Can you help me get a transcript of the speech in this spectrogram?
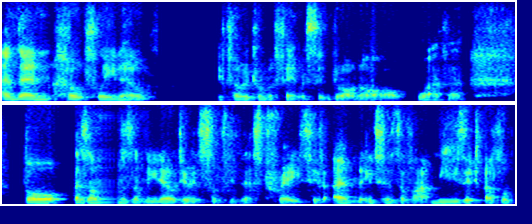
and then hopefully, you know, if I become a famous singer or not or whatever. But as long as I'm, you know, doing something that's creative, and in terms of like music, I'd love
